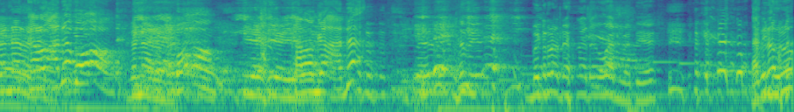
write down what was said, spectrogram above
bener, Kalau ada bohong. Benar. Bohong. Iya iya iya. Kalau nggak ada, Bener ada nggak ada Wan berarti ya. Tapi dulu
